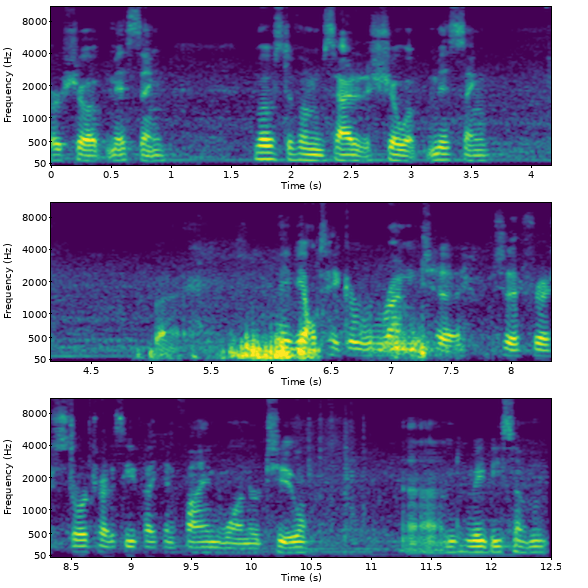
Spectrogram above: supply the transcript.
or show up missing. Most of them decided to show up missing. But maybe I'll take a run to, to the thrift store, try to see if I can find one or two. And maybe some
